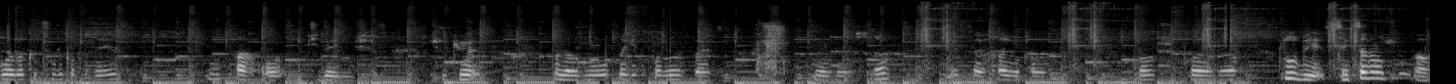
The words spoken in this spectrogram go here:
Bu arada kaçıncı kapıdayız? Ha o 2'deymişiz. Çünkü unutma gidip alırız belki. Neyse. Neyse hadi bakalım. Al şu parada. Dur bir 80 olsun da.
